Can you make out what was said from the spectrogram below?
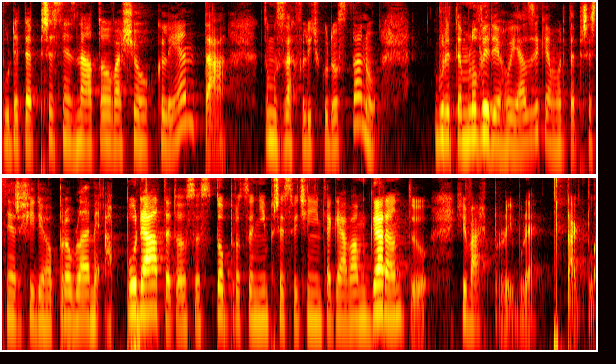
budete přesně znát toho vašeho klienta, k tomu se za chviličku dostanu, budete mluvit jeho jazykem, budete přesně řešit jeho problémy a podáte to se 100% přesvědčením, tak já vám garantuju, že váš prodej bude takhle,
